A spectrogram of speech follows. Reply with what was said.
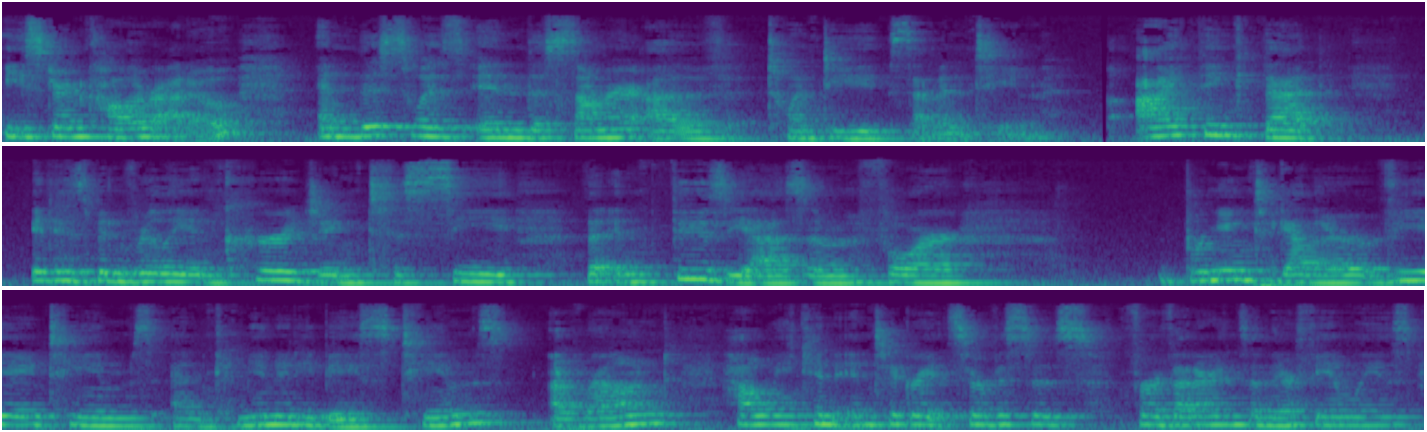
eastern Colorado, and this was in the summer of 2017. I think that it has been really encouraging to see the enthusiasm for bringing together VA teams and community based teams around how we can integrate services for veterans and their families.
